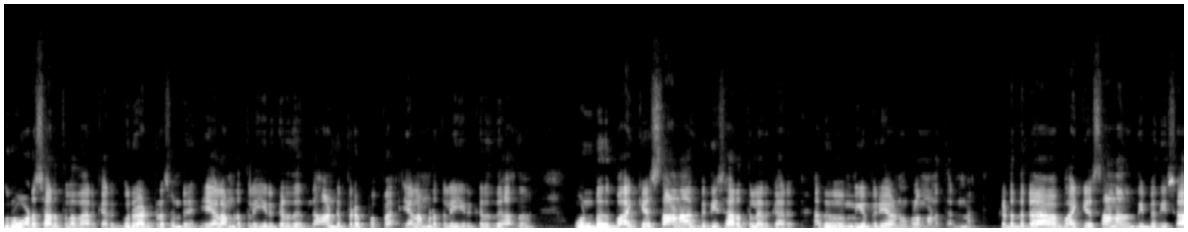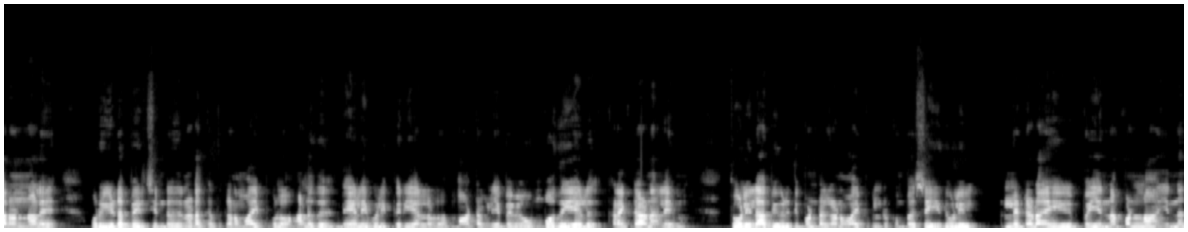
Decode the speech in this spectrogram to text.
குருவோட சாரத்தில் தான் இருக்கார். குரு அட் ஏழாம் இடத்துல இருக்கிறது. இந்த ஆண்டு பிறப்பப்ப ஏழாம் இடத்துல இருக்கிறது. அதுவும் ஒன்பது பாக்கிய ஸ்தானாதிபதி சாரத்தில் இருக்கார். அது மிகப்பெரிய அனுகூலமான தன்மை. கிட்டத்தட்ட பாக்கிய ஸ்தானாதிபதி சாரம்னாலே ஒரு இடப்பெயர்ச்சின்றது நடக்கிறதுக்கான வாய்ப்புகளோ அல்லது வேலை வழி பெரிய அளவிலோ மாற்றங்கள். எப்போயுமே ஒம்பது ஏழு கனெக்ட் ஆனாலே தொழில் அபிவிருத்தி பண்ணுறதுக்கான வாய்ப்புகள் இருக்கும். இப்போ செய்தொழில் ரிலேட்டடாக இப்போ என்ன பண்ணலாம் என்ன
